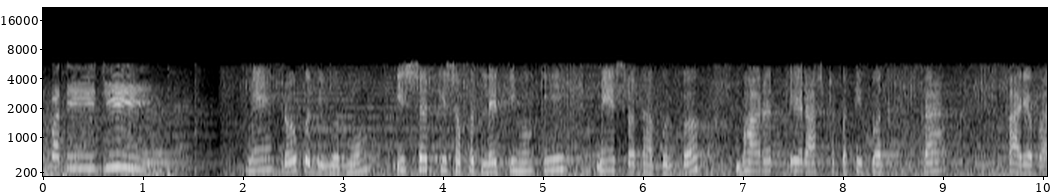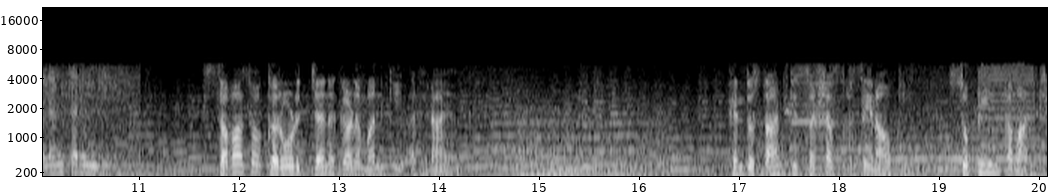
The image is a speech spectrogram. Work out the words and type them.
राष्ट्रपति जी। मैं द्रौपदी मुर्मू ईश्वर की शपथ लेती हूँ कि मैं श्रद्धापूर्वक भारत के राष्ट्रपति पद का कार्यपालन करूँगी। सवा सौ करोड़ जन गण मन की अधिनायक। हिंदुस्तान की सशस्त्र सेनाओं की सुप्रीम कमांडर।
